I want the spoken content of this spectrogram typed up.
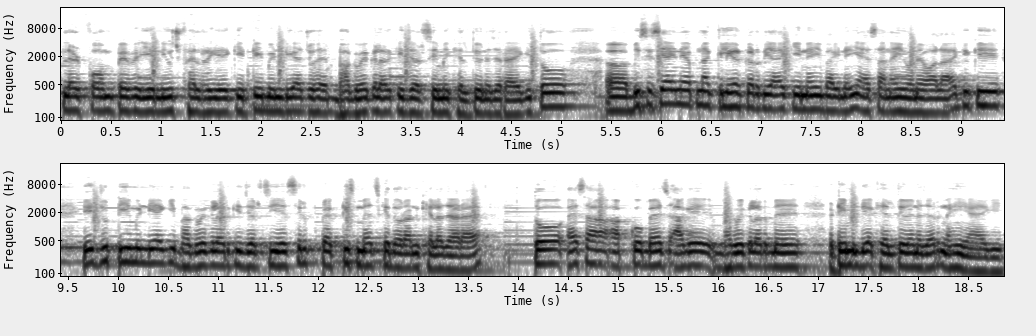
प्लेटफॉर्म पे ये न्यूज़ फैल रही है कि टीम इंडिया जो है भगवे कलर की जर्सी में खेलती हुई नज़र आएगी। तो बीसीसीआई ने अपना क्लियर कर दिया है कि नहीं भाई, नहीं, ऐसा नहीं होने वाला है, क्योंकि ये जो टीम इंडिया की भगवे कलर की जर्सी है, सिर्फ़ प्रैक्टिस मैच के दौरान खेला जा रहा है। तो ऐसा आपको मैच आगे भगवे कलर में टीम इंडिया खेलते हुए नज़र नहीं आएगी।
